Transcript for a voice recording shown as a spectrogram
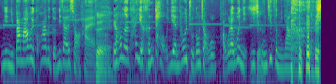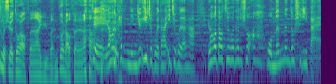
你你爸妈会夸的隔壁家的小孩。对。然后呢，他也很讨厌，他会主动找过跑过来问你，你成绩怎么样啊？数学学多少分啊？语文多少分啊？对，然后他你就一直回答，一直回答他，然后到最后他就说啊，我门门都是一百，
